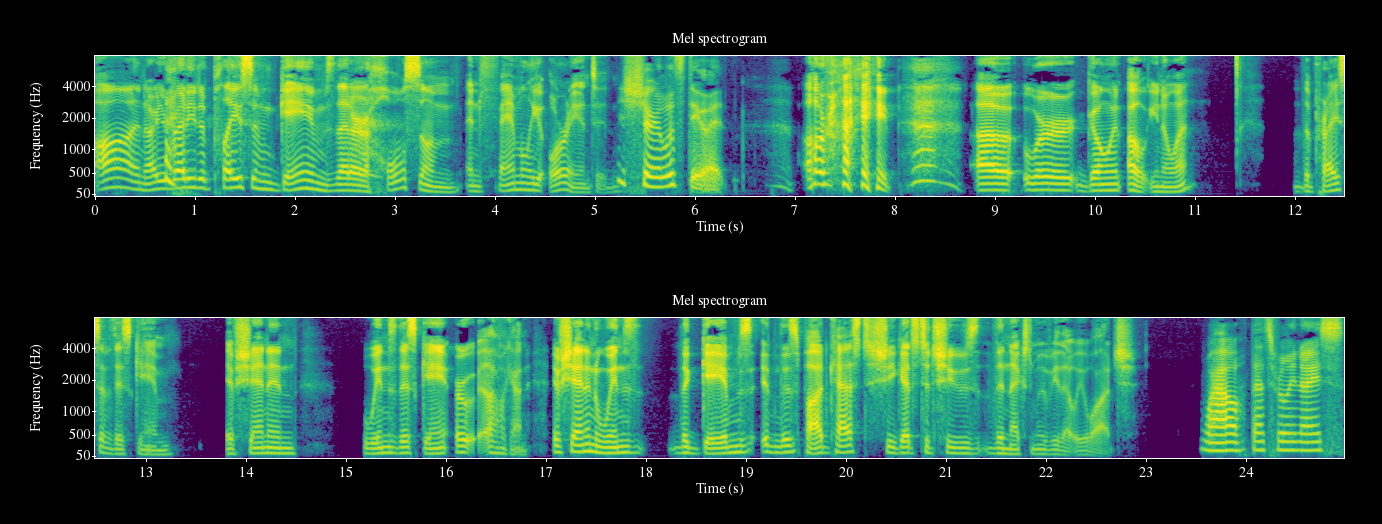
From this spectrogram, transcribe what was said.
on. Are you ready to play some games that are wholesome and family oriented? Sure, let's do it. All right. Uh we're going Oh, you know what? The price of this game if Shannon wins this game or oh my god, if Shannon wins the games in this podcast, she gets to choose the next movie that we watch. Wow, that's really nice.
